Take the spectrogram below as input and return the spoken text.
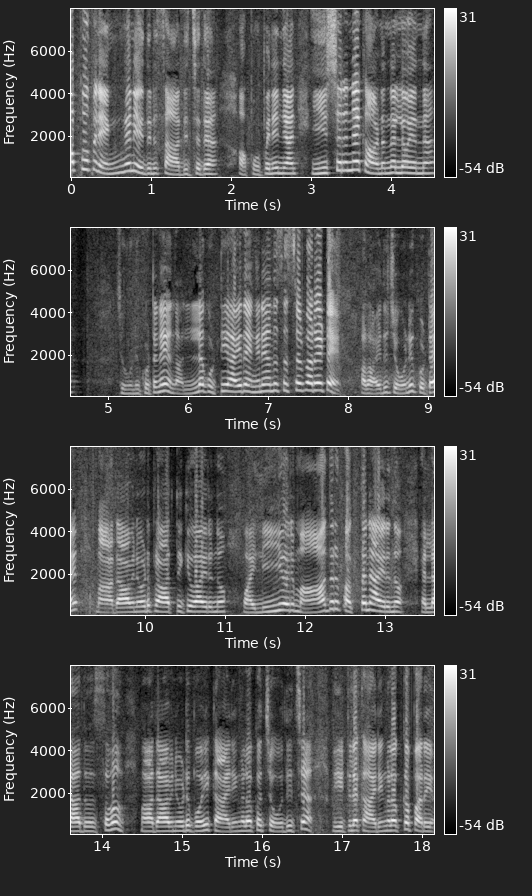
അപ്പൂപ്പൻ എങ്ങനെ ഇതിന് സാധിച്ചത്? അപ്പൂപ്പനെ ഞാൻ ഈശ്വരനെ കാണുന്നല്ലോ എന്ന്. ജോണിക്കുട്ടനെ നല്ല കുട്ടിയായത് എങ്ങനെയാന്ന് സിസ്റ്റർ പറയട്ടെ? അതായത് ജോണിക്കുട്ടൻ മാതാവിനോട് പ്രാർത്ഥിക്കുമായിരുന്നു വലിയൊരു മാതൃഭക്തനായിരുന്നു. എല്ലാ ദിവസവും മാതാവിനോട് പോയി കാര്യങ്ങളൊക്കെ ചോദിച്ച് വീട്ടിലെ കാര്യങ്ങളൊക്കെ പറയും.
